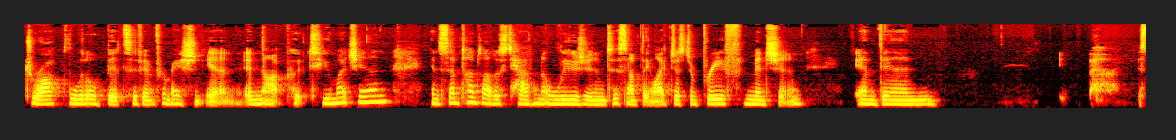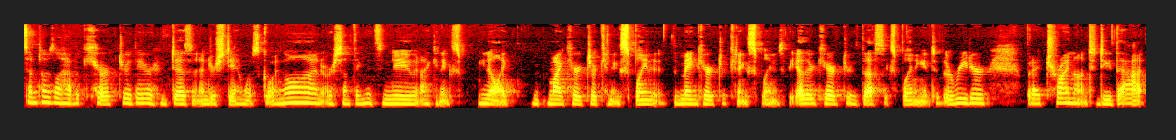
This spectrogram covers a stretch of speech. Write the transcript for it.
drop little bits of information in and not put too much in. And sometimes I'll just have an allusion to something like just a brief mention. And then sometimes I'll have a character there who doesn't understand what's going on or something that's new. And I can, you know, like my character can explain it, the main character can explain it to the other character, thus explaining it to the reader. But I try not to do that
